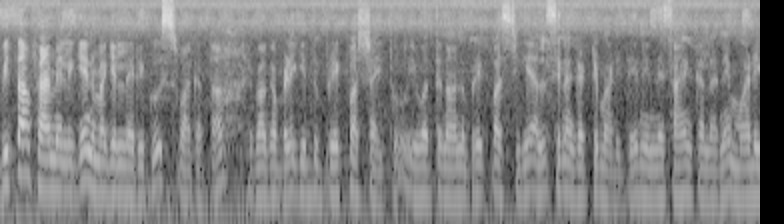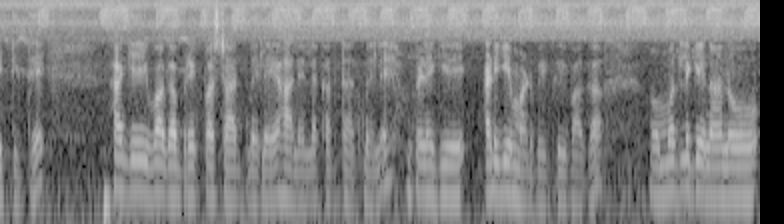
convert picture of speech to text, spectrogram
ವಿತಾ ಫ್ಯಾಮಿಲಿಗೆ ನಿಮಗೆಲ್ಲರಿಗೂ ಸ್ವಾಗತ. ಇವಾಗ ಬೆಳಗ್ಗೆದ್ದು ಬ್ರೇಕ್ಫಾಸ್ಟ್ ಆಯಿತು. ಇವತ್ತು ನಾನು ಬ್ರೇಕ್ಫಾಸ್ಟಿಗೆ ಹಲಸಿನ ಗಟ್ಟಿ ಮಾಡಿದ್ದೆ. ನಿನ್ನೆ ಸಾಯಂಕಾಲನೇ ಮಾಡಿಟ್ಟಿದ್ದೆ. ಹಾಗೆ ಇವಾಗ ಬ್ರೇಕ್ಫಾಸ್ಟ್ ಆದಮೇಲೆ ಹಾಲೆಲ್ಲ ಕರೆದಾದ್ಮೇಲೆ ಬೆಳಗ್ಗೆ ಅಡುಗೆ ಮಾಡಬೇಕು ಇವಾಗ. ಮೊದಲಿಗೆ ನಾನು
